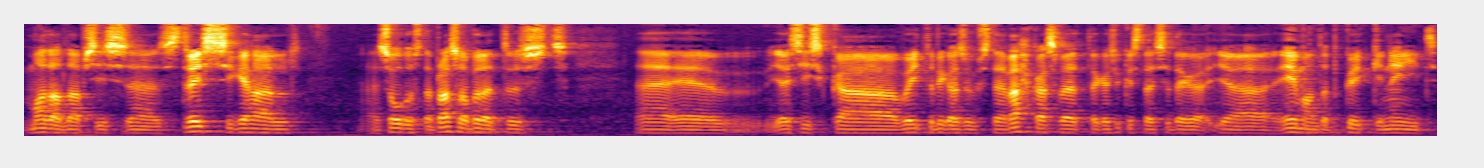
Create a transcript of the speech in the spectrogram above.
madaldab siis äh, stressi kehal soodustab rasvapõletust äh, ja siis ka võitleb igasuguste vähkkasvajatega, sihukeste asjadega ja eemaldab kõiki neid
